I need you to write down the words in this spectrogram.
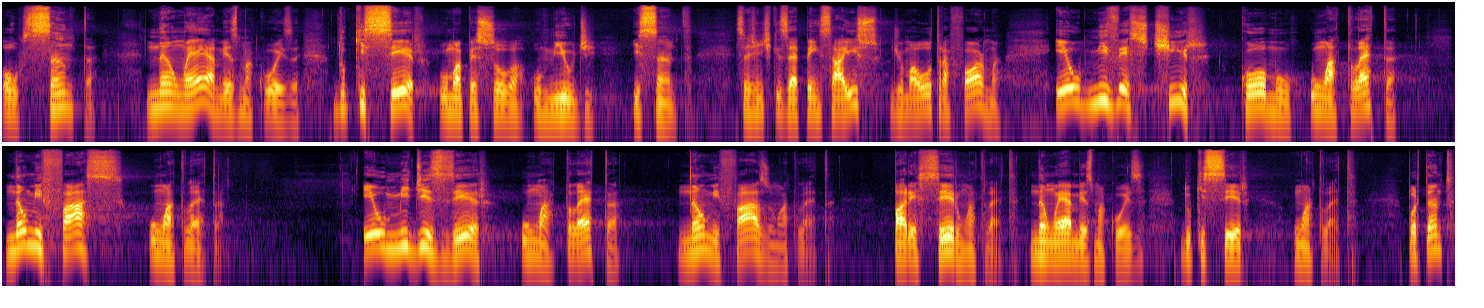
ou santa não é a mesma coisa do que ser uma pessoa humilde e santa. Se a gente quiser pensar isso de uma outra forma, eu me vestir como um atleta não me faz um atleta. Eu me dizer um atleta não me faz um atleta. Parecer um atleta não é a mesma coisa do que ser um atleta. Portanto,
